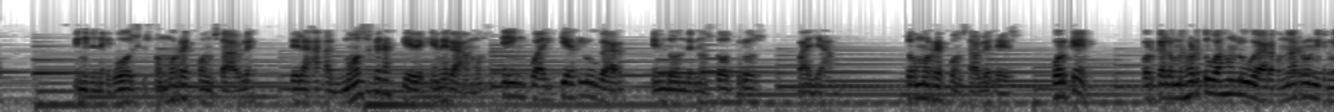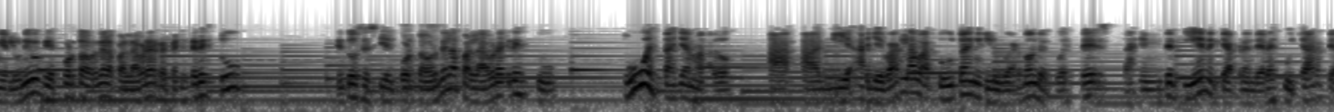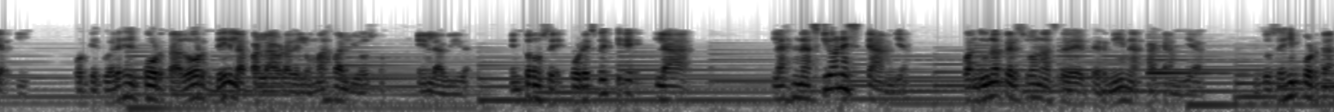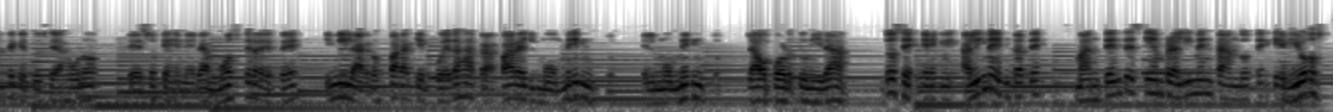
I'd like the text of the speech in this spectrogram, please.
en el negocio. Somos responsables de las atmósferas que generamos en cualquier lugar en donde nosotros vayamos somos responsables de eso. ¿Por qué? Porque a lo mejor tú vas a un lugar, a una reunión, y el único que es portador de la palabra de repente eres tú. Entonces, si el portador de la palabra eres tú, tú estás llamado a, llevar la batuta en el lugar donde tú estés. La gente tiene que aprender a escucharte a ti, porque tú eres el portador de la palabra, de lo más valioso en la vida. Entonces, por eso es que la, las naciones cambian cuando una persona se determina a cambiar. Entonces es importante que tú seas uno de esos que genere atmósfera de fe y milagros para que puedas atrapar el momento, el momento, la oportunidad. Entonces, aliméntate, mantente siempre alimentándote, que Dios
